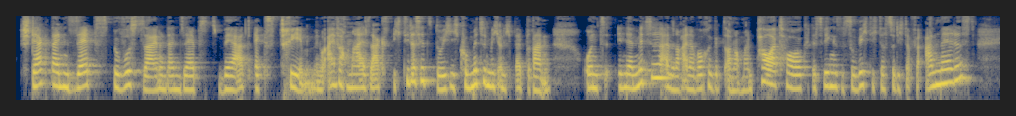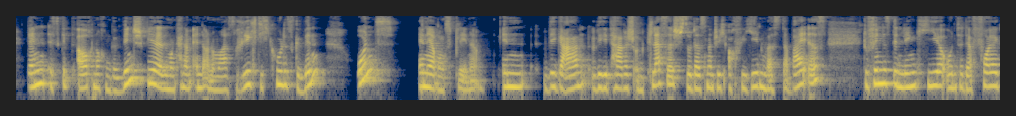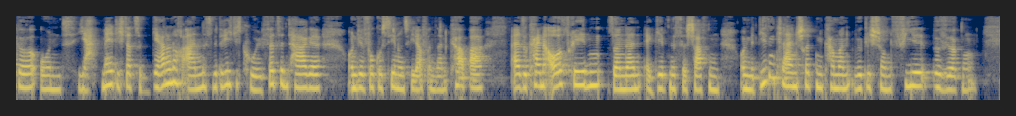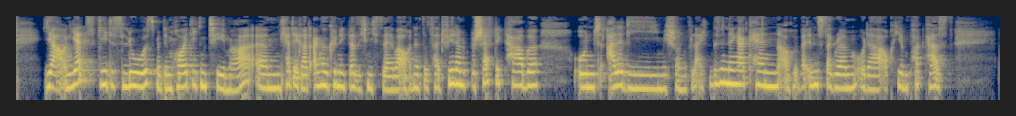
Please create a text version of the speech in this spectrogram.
stärkt dein Selbstbewusstsein und deinen Selbstwert extrem. Wenn du einfach mal sagst, ich ziehe das jetzt durch, ich committe mich und ich bleib dran. Und in der Mitte, also nach einer Woche, gibt es auch noch mal einen Power Talk. Deswegen ist es so wichtig, dass du dich dafür anmeldest. Denn es gibt auch noch ein Gewinnspiel. Also man kann am Ende auch noch was richtig Cooles gewinnen. Und Ernährungspläne in vegan, vegetarisch und klassisch, so dass natürlich auch für jeden was dabei ist. Du findest den Link hier unter der Folge und ja, melde dich dazu gerne noch an. Es wird richtig cool. 14 Tage und wir fokussieren uns wieder auf unseren Körper. Also keine Ausreden, sondern Ergebnisse schaffen. Und mit diesen kleinen Schritten kann man wirklich schon viel bewirken. Ja, und jetzt geht es los mit dem heutigen Thema. Ähm, ich hatte ja gerade angekündigt, dass ich mich selber auch in letzter Zeit viel damit beschäftigt habe und alle, die mich schon vielleicht ein bisschen länger kennen, auch über Instagram oder auch hier im Podcast,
